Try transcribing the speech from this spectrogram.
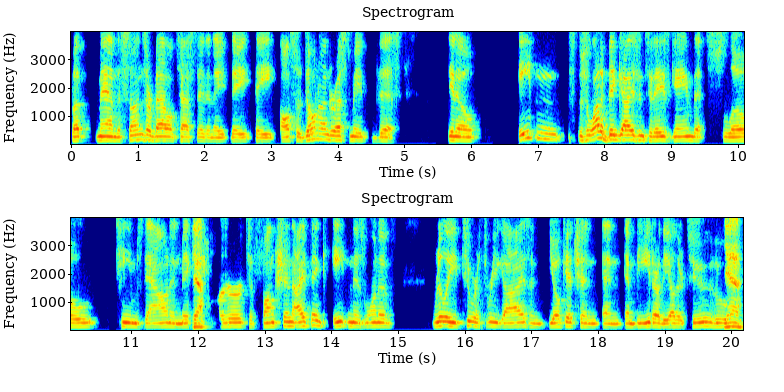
But man, the Suns are battle tested, and they they they also don't underestimate this. You know, Ayton, there's a lot of big guys in today's game that slow teams down and make Yeah. it harder to function. I think Ayton is one of really two or three guys, and Jokic and and Embiid are the other two who Yeah,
